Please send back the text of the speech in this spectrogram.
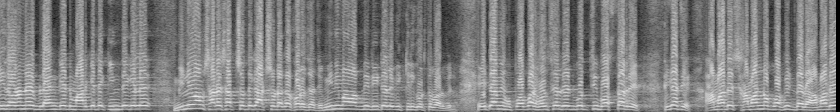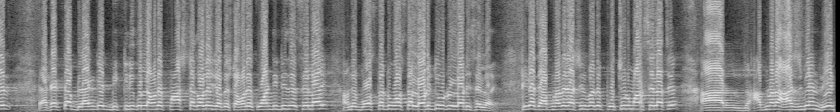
এই ধরনের ব্ল্যাঙ্কেট মার্কেটে কিনতে গেলে মিনিমাম সাড়ে সাতশো থেকে আটশো টাকা খরচ আছে। মিনিমাম আপনি রিটেলে বিক্রি করতে পারবেন। এটা আমি প্রপার হোলসেল রেট বলছি, বস্তার রেট, ঠিক আছে? আমাদের সামান্য প্রফিট দাদা, আমাদের এক একটা ব্ল্যাঙ্কেট বিক্রি করলে আমাদের পাঁচ টাকা হলেই যথেষ্ট। আমাদের কোয়ান্টিটিতে সেল হয়, আমাদের বস্তা টু বস্তা লরি টু লরি সেল হয়, ঠিক আছে? আপনাদের আশীর্বাদে প্রচুর মাল সেল আছে। আর আপনারা আসবেন রেট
